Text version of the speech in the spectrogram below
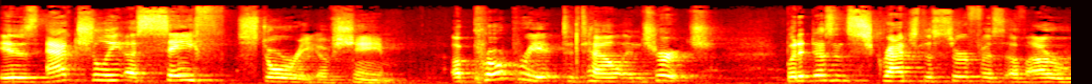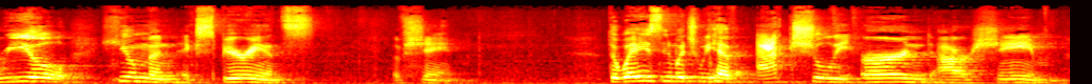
is actually a safe story of shame, appropriate to tell in church, but it doesn't scratch the surface of our real human experience of shame. The ways in which we have actually earned our shame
